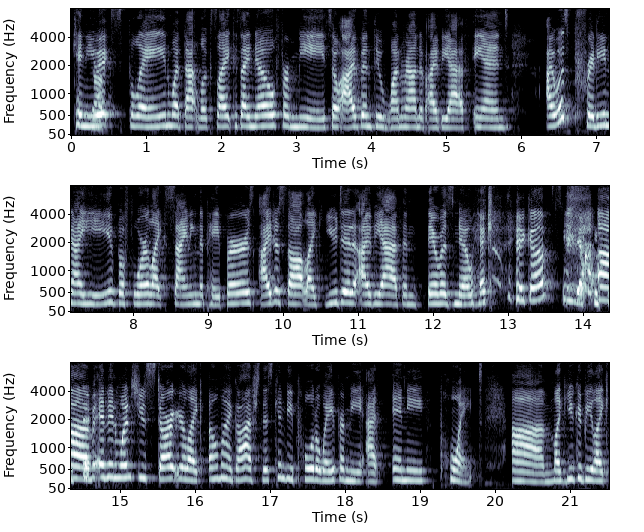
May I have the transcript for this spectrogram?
can you yeah. explain what that looks like? Because I know for me, so I've been through one round of IVF and I was pretty naive before like signing the papers. I just thought like you did IVF and there was no hic- hiccups. Yeah. um, and then once you start, you're like, oh my gosh, this can be pulled away from me at any point. Um, like you could be like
